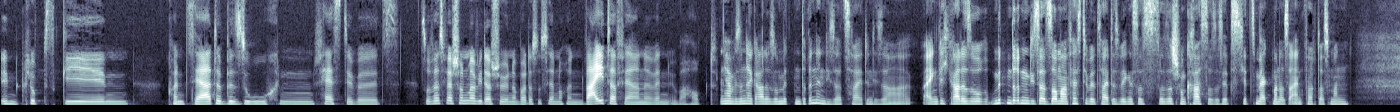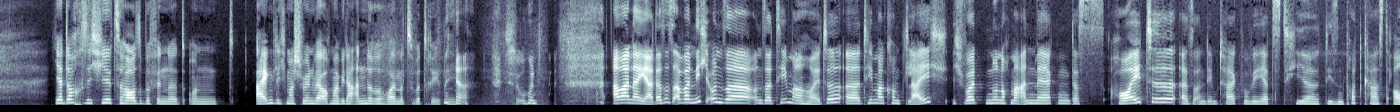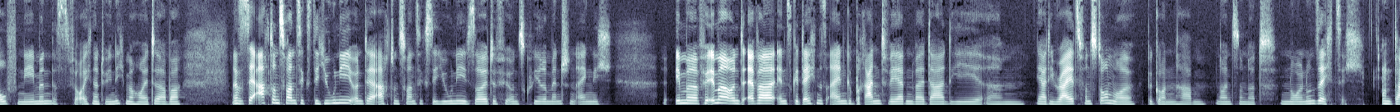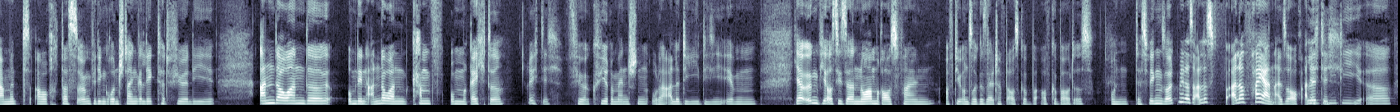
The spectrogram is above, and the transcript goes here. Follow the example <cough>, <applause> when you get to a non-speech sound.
In Clubs gehen, Konzerte besuchen, Festivals. Sowas wäre schon mal wieder schön, aber das ist ja noch in weiter Ferne, wenn überhaupt. Ja, wir sind ja gerade so mittendrin in dieser Zeit, in dieser, eigentlich gerade so mittendrin in dieser Sommer-Festivalzeit, deswegen ist das, das ist schon krass. Das ist jetzt, jetzt merkt man das einfach, dass man ja doch sich viel zu Hause befindet und eigentlich mal schön wäre, auch mal wieder andere Räume zu betreten. Ja, schon. Aber naja, das ist aber nicht unser, unser Thema heute. Äh, Thema kommt gleich. Ich wollte nur noch mal anmerken, dass heute, also an dem Tag, wo wir jetzt hier diesen Podcast aufnehmen, das ist für euch natürlich nicht mehr heute, aber das ist der 28. Juni und der 28. Juni sollte für uns queere Menschen eigentlich immer für immer und ever ins Gedächtnis eingebrannt werden, weil da die ähm, ja die Riots von Stonewall begonnen haben 1969. Und damit auch das irgendwie den Grundstein gelegt hat für die andauernde, um den andauernden Kampf um Rechte Richtig. für queere Menschen oder alle die, die eben ja irgendwie aus dieser Norm rausfallen, auf die unsere Gesellschaft aufgebaut ist. Und deswegen sollten wir das alles alle feiern, also auch alle Richtig. die, die, äh,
